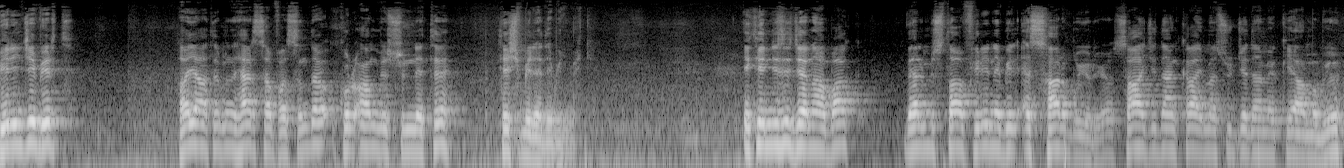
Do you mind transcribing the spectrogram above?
Birinci birt, hayatımın her safhasında Kur'an ve sünneti teşmil edebilmek. İkincisi Cenab-ı Hak vel müstağfirine bil eshar buyuruyor. Saciden kaime, sücceden ve kıyamı buyuruyor.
